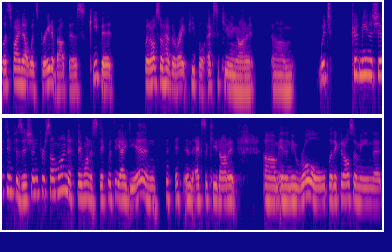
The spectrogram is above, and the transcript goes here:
let's find out what's great about this keep it but also have the right people executing on it um, which could mean a shift in position for someone if they want to stick with the idea and and execute on it um, in a new role but it could also mean that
